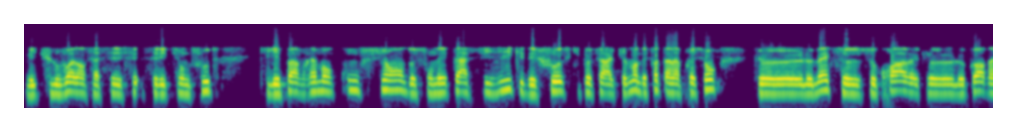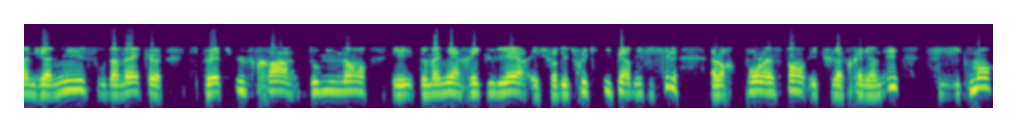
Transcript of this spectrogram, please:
mais tu le vois dans sa sélection de foot qu'il n'est pas vraiment conscient de son état physique et des choses qu'il peut faire actuellement. Des fois, tu as l'impression que le mec se, se croit avec le, le corps d'un Giannis ou d'un mec euh, qui peut être ultra dominant et de manière régulière et sur des trucs hyper difficiles. Alors pour l'instant, et tu l'as très bien dit, physiquement,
